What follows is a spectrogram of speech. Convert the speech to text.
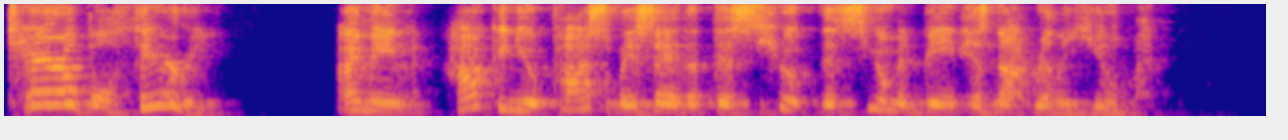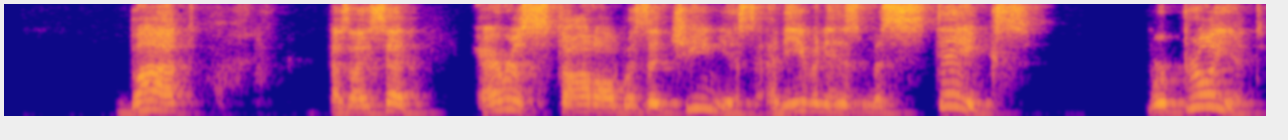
terrible theory. I mean, how can you possibly say that this, this human being is not really human? But as I said, Aristotle was a genius, and even his mistakes were brilliant.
